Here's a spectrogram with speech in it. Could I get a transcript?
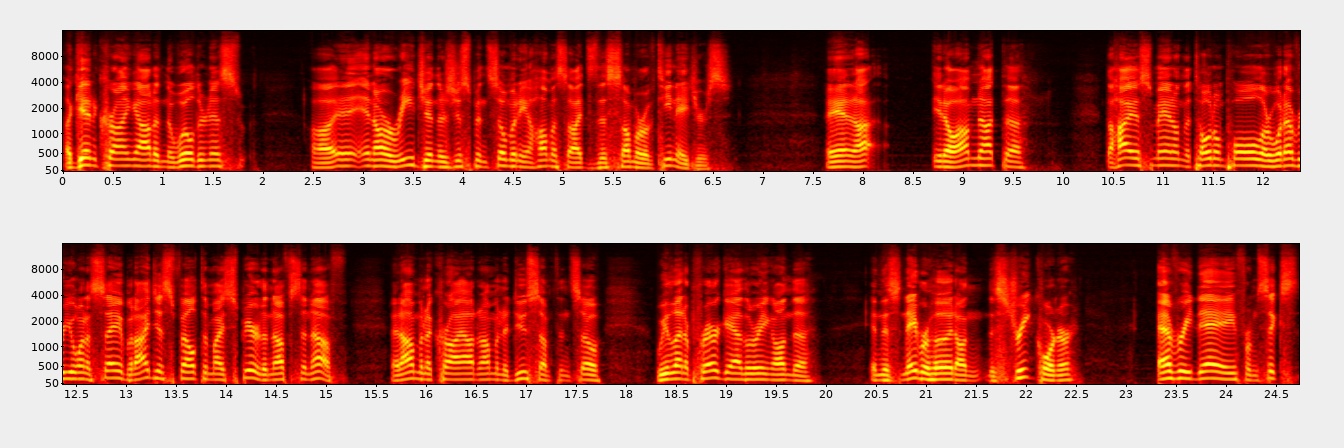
again crying out in the wilderness. Uh, in, our region, there's just been so many homicides this summer of teenagers, and I, you know, I'm not the the highest man on the totem pole or whatever you want to say, but I just felt in my spirit enough's enough, and I'm going to cry out and I'm going to do something. So, we led a prayer gathering on the in this neighborhood on the street corner every day from six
